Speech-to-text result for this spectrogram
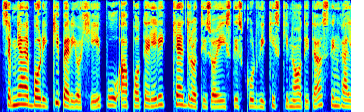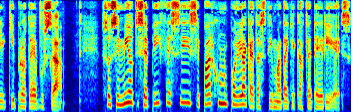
Σε μια εμπορική περιοχή που αποτελεί κέντρο της ζωής της κουρδικής κοινότητας στην γαλλική πρωτεύουσα. Στο σημείο της επίθεσης υπάρχουν πολλά καταστήματα και καφετερίες.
